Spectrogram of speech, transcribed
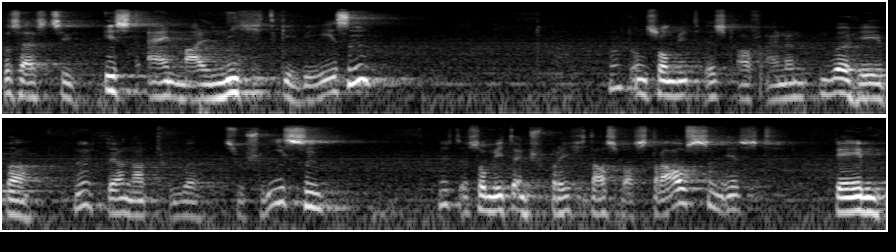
Das heißt, sie ist einmal nicht gewesen und somit ist auf einen Urheber der Natur zu schließen. Somit entspricht das, was draußen ist, dem,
